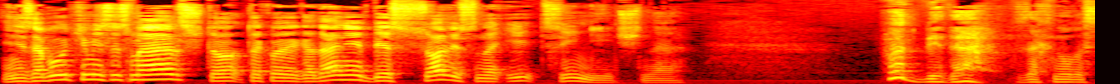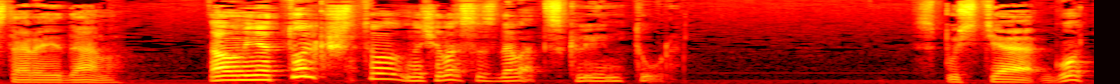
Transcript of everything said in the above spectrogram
И не забудьте, миссис Мэрс, что такое гадание бессовестно и цинично. Вот беда, вздохнула старая дама. А у меня только что начала создаваться клиентура. Спустя год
